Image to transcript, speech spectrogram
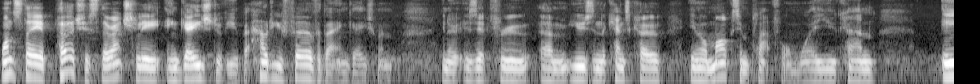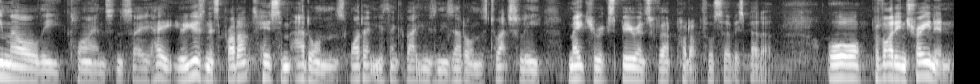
Once they have purchased they're actually engaged with you but how do you further that engagement you know, is it through um, using the Kentico email marketing platform where you can email the clients and say, hey, you're using this product, here's some add-ons. Why don't you think about using these add-ons to actually make your experience with our product or service better? Or providing training.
